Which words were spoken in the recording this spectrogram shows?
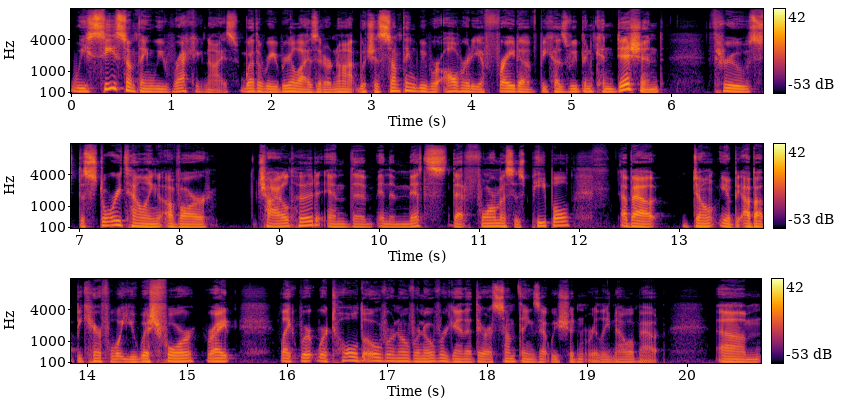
we see something we recognize, whether we realize it or not, which is something we were already afraid of because we've been conditioned through the storytelling of our childhood and the and the myths that form us as people about don't you know about be careful what you wish for, right? Like we're we're told over and over and over again that there are some things that we shouldn't really know about um,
